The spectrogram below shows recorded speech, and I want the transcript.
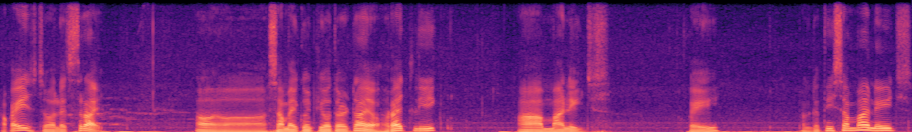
Okay so let's try. Uh, sa my computer tayo right click uh, manage. Okay. Pagdating sa manage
